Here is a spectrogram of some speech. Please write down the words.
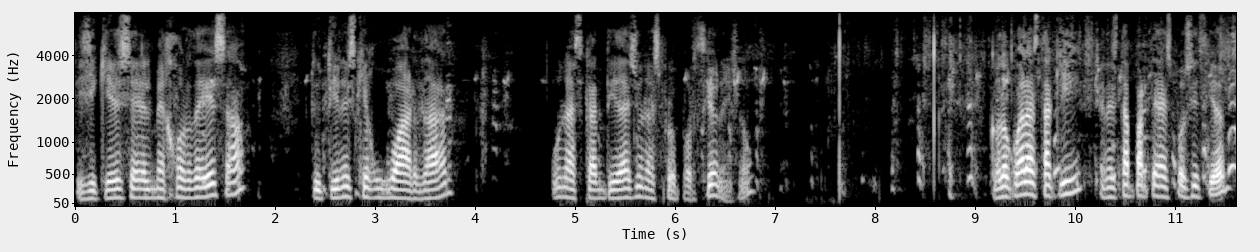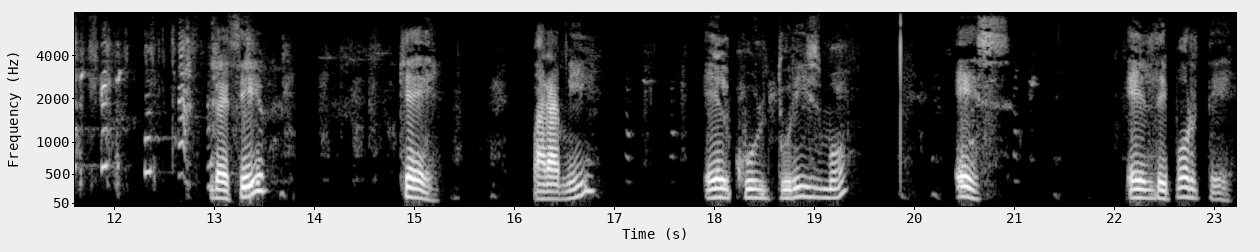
Y si quieres ser el mejor de esa, tú tienes que guardar unas cantidades y unas proporciones, ¿no? Con lo cual, hasta aquí, en esta parte de la exposición, decir que para mí el culturismo es el deporte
